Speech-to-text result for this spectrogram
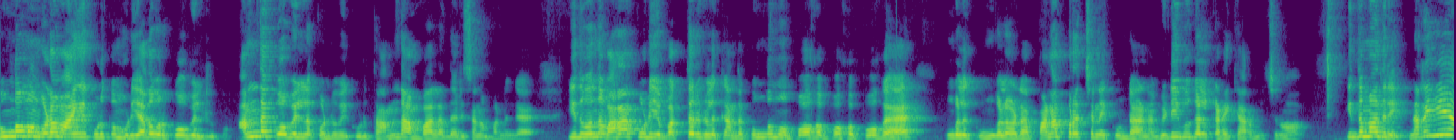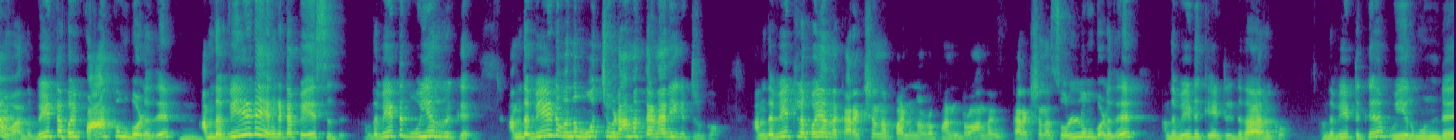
குங்குமம் கூட வாங்கி கொடுக்க முடியாத ஒரு கோவில் இருக்கும். அந்த கோவில்ல கொண்டு போய் கொடுத்து அந்த அம்பால தரிசனம் பண்ணுங்க. இது வந்து வரக்கூடிய பக்தர்களுக்கு அந்த குங்குமம் போக போக போக உங்களுக்கு உங்களோட பணப்பிரச்சனைக்கு உண்டான விடிவுகள் கிடைக்க ஆரம்பிச்சிடும் இந்த மாதிரி நிறைய அந்த வீட்டை போய் பார்க்கும் பொழுது. அந்த வீடு என்கிட்ட பேசுது. அந்த வீட்டுக்கு உயிர் இருக்கு. அந்த வீடு வந்து மூச்சு விடாம திணறிக்கிட்டு இருக்கும். அந்த வீட்டில் போய் அந்த கரெக்ஷனை பண்ண பண்ணுறோம் அந்த கரெக்ஷனை சொல்லும் பொழுது அந்த வீடு கேட்டுட்டு தான் இருக்கும். அந்த வீட்டுக்கு உயிர் உண்டு.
